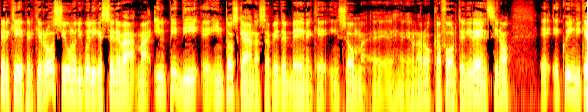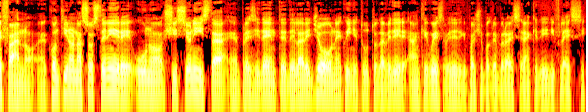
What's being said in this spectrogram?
Perché? Perché Rossi è uno di quelli che se ne va, ma il PD eh, in Toscana sapete bene che insomma è una roccaforte di Renzi, no? E, e quindi che fanno? Eh, continuano a sostenere uno scissionista, eh, presidente della regione, quindi è tutto da vedere, anche questo, vedete che poi ci potrebbero essere anche dei riflessi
